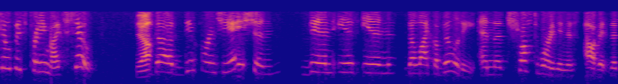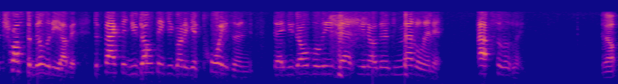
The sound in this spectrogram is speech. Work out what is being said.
soup is pretty much soup. Yeah. The differentiation then is in the likability and the trustworthiness of it, the trustability of it, the fact that you don't think you're going to get poisoned, that you don't believe that you know there's metal in it. Absolutely. Yep.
